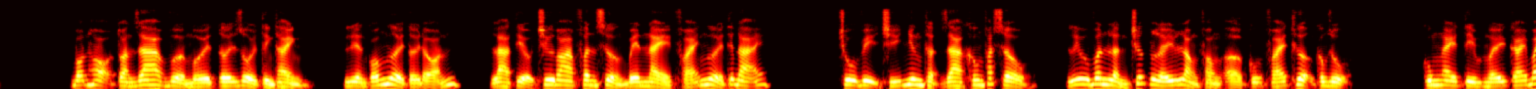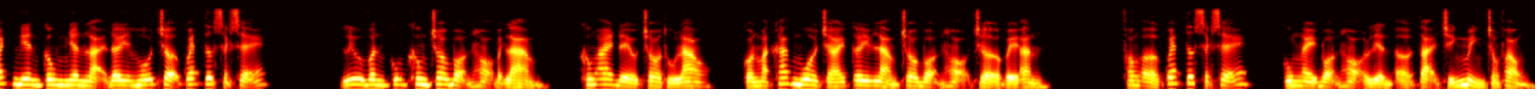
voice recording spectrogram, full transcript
Bọn họ toàn ra vừa mới tới rồi tỉnh thành, liền có người tới đón, là tiểu chư hoa phân xưởng bên này phái người tiếp đãi. Trụ vị trí nhưng thật ra không phát sầu, Lưu Vân lần trước lấy lòng phòng ở cũng phái thượng công dụng. Cùng ngày tìm mấy cái bách niên công nhân lại đây hỗ trợ quét tước sạch sẽ. Lưu Vân cũng không cho bọn họ bạch làm, không ai đều cho thù lao, còn mặt khác mua trái cây làm cho bọn họ trở về ăn. Phòng ở quét tước sạch sẽ, cùng ngày bọn họ liền ở tại chính mình trong phòng.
